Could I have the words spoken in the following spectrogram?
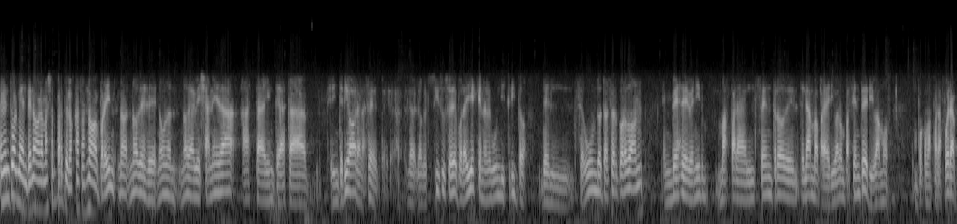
Eventualmente, no, la mayor parte de los casos no, por ahí no, no desde, no, no de Avellaneda hasta, hasta el interior, no sé, lo, lo que sí sucede por ahí es que en algún distrito del segundo o tercer cordón, en vez de venir más para el centro del, del AMBA para derivar a un paciente, derivamos un poco más para afuera,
